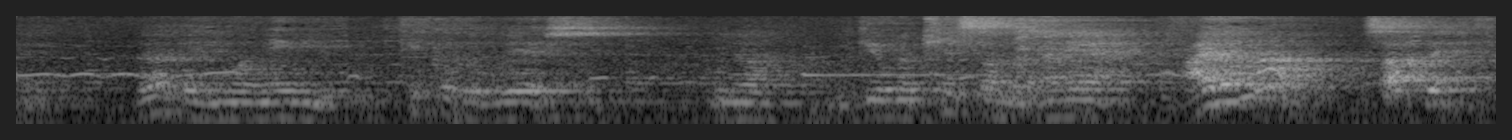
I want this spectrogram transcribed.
and, and you want maybe tickle the wrist, you know, you give them a kiss on the hand. I don't know, something.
